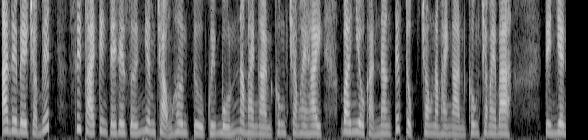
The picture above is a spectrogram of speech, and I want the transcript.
ADB cho biết suy thoái kinh tế thế giới nghiêm trọng hơn từ quý 4 năm 2022 và nhiều khả năng tiếp tục trong năm 2023. Tuy nhiên,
